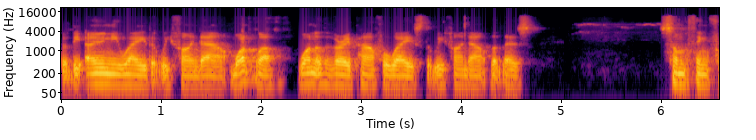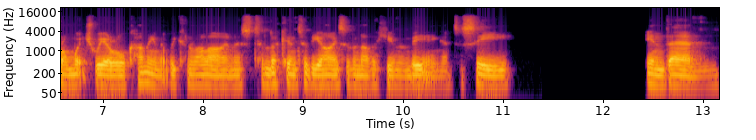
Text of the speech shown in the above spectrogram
But the only way that we find out, what, well, one of the very powerful ways that we find out that there's something from which we are all coming that we can rely on is to look into the eyes of another human being and to see in them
